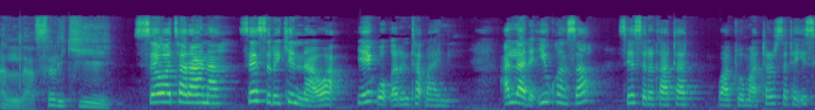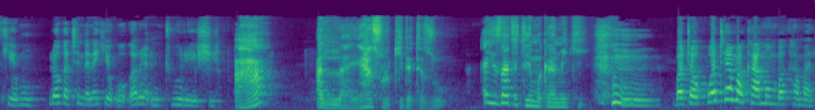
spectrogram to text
allah sarki. Sai wata rana sai sirikin nawa ya yi ƙoƙarin taɓa ni. Allah da ikonsa sai sirikata wato matarsa ta iske mu lokacin da nake ƙoƙarin in ture shi. A allah ya soki da ta zo. Ai za ta taimaka miki. Bata kuwa taimaka min ba kamal.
